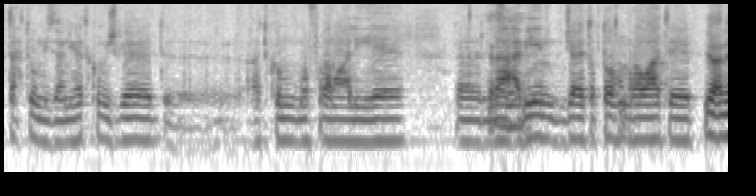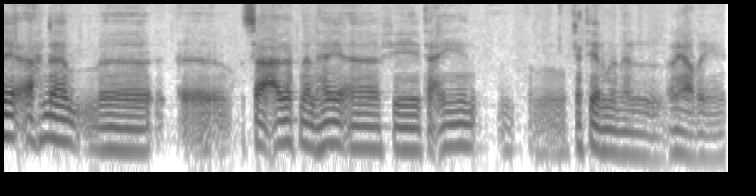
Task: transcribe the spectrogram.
فتحتوا ميزانيتكم إيش قد؟ عندكم وفرة مالية اللاعبين جاي تعطوهم رواتب. يعني إحنا آه، آه، ساعدتنا الهيئة في تعيين كثير من الرياضيين.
